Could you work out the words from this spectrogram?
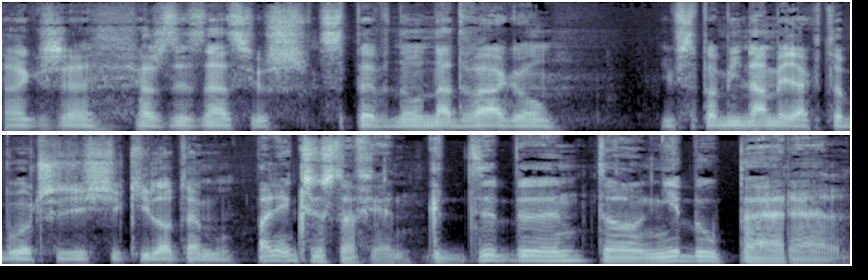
Także każdy z nas już z pewną nadwagą i wspominamy, jak to było 30 kilo temu. Panie Krzysztofie, gdyby to nie był PRL,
